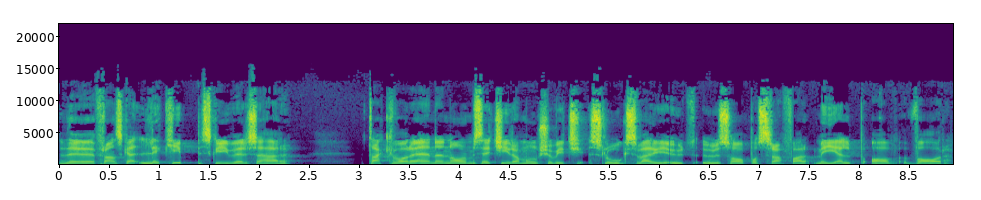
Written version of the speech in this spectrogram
Det franska L'Equipe skriver så här. Tack vare en enorm Zecira Musovic slog Sverige ut USA på straffar med hjälp av VAR.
